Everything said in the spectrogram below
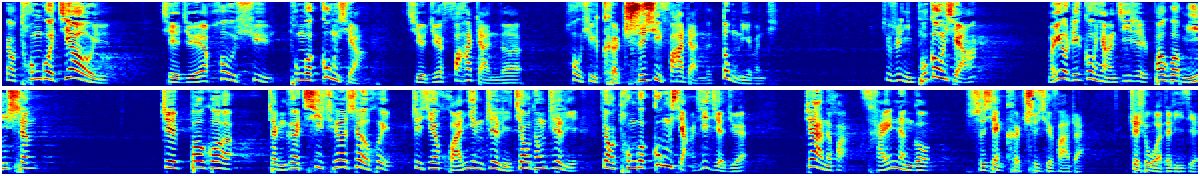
要通过教育解决后续，通过共享。解决发展的后续可持续发展的动力问题，就是你不共享，没有这共享机制，包括民生，这包括整个汽车社会这些环境治理、交通治理，要通过共享去解决，这样的话才能够实现可持续发展。这是我的理解。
